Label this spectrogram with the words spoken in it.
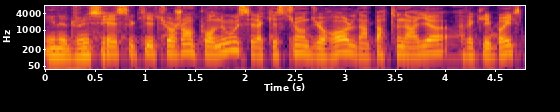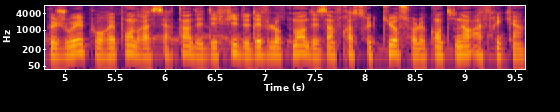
in addressing. Et ce qui est urgent pour nous, c'est la question du rôle d'un partenariat avec les BRICS peut jouer pour répondre à certains des défis de développement des infrastructures sur le continent africain.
